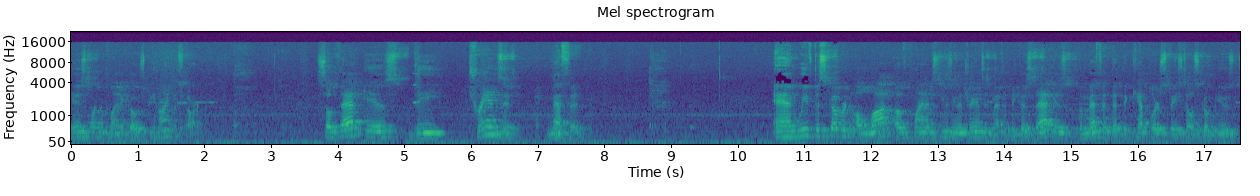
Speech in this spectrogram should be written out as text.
is when the planet goes behind the star. So that is the transit method. And we've discovered a lot of planets using the transit method because that is the method that the Kepler Space Telescope uses.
